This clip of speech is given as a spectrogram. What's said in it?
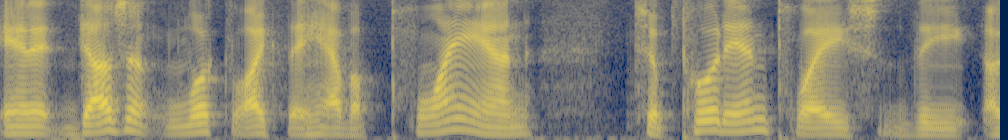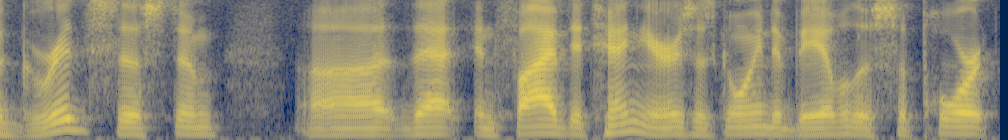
And it doesn't look like they have a plan to put in place the a grid system uh, that in five to ten years is going to be able to support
